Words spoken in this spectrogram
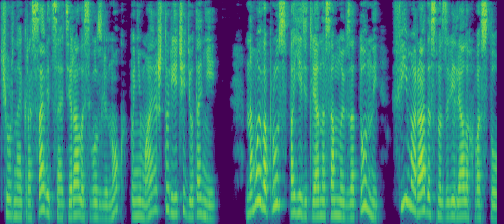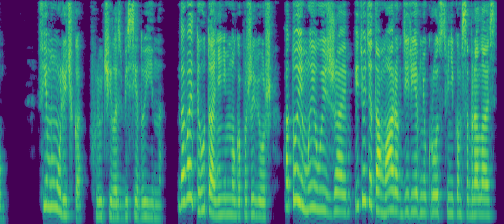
Черная красавица отиралась возле ног, понимая, что речь идет о ней. На мой вопрос, поедет ли она со мной в Затонный, Фима радостно завиляла хвостом. «Фимулечка», — включилась в беседу Инна, — «давай ты у Тани немного поживешь, а то и мы уезжаем, и тетя Тамара в деревню к родственникам собралась».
